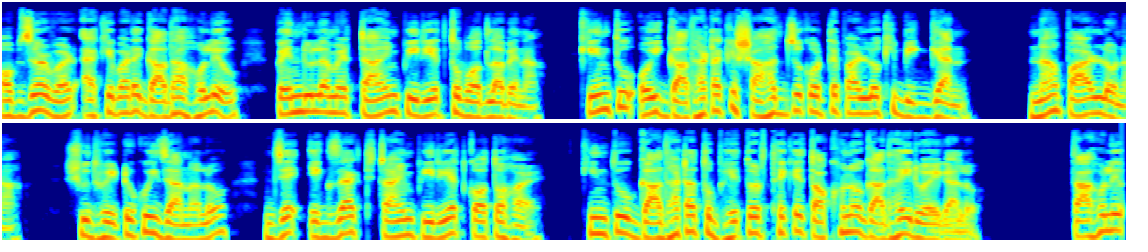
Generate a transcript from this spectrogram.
অবজারভার একেবারে গাধা হলেও পেন্ডুলামের টাইম পিরিয়ড তো বদলাবে না। কিন্তু ওই গাধাটাকে সাহায্য করতে পারল কি বিজ্ঞান? না পারল না। শুধু এটুকুই জানালো যে এক্স্যাক্ট টাইম পিরিয়ড কত হয়। কিন্তু গাধাটা তো ভেতর থেকে তখনও গাধাই রয়ে গেল। তাহলে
